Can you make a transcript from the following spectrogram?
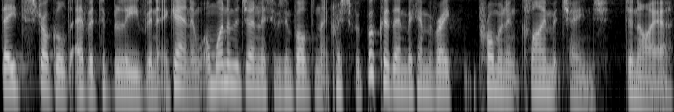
they'd struggled ever to believe in it again. And, one of the journalists who was involved in that, Christopher Booker, then became a very prominent climate change denier,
